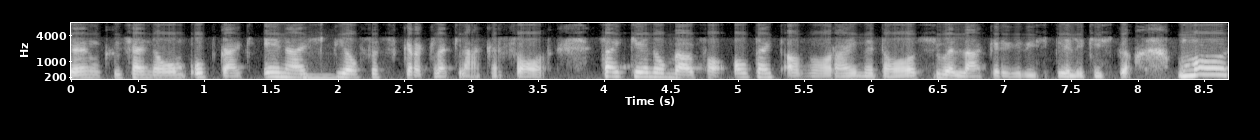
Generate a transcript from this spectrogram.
dink hoe sy na hom opkyk en hy hmm. speel verskriklik lekker vir haar. Sy ken hom nou van altyd af waar hy met haar so lekker hierdie speletjies speel. Maar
